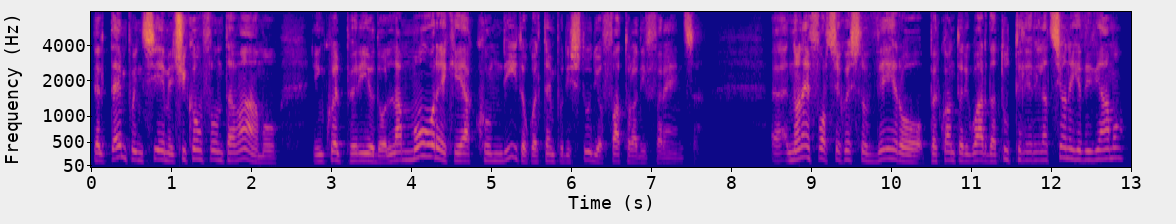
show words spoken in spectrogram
del tempo insieme, ci confrontavamo in quel periodo, l'amore che ha condito quel tempo di studio ha fatto la differenza. Eh, non è forse questo vero per quanto riguarda tutte le relazioni che viviamo?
